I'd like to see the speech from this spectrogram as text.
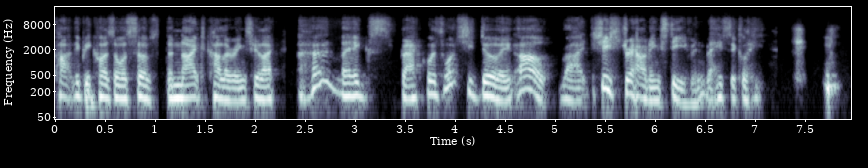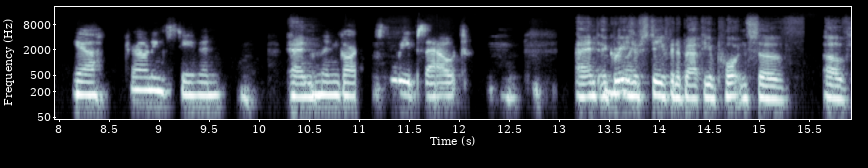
partly because also of the night coloring. So you're like, her legs backwards. What's she doing? Oh, right. She's drowning Steven, basically. yeah. Drowning Steven. And And then Garnet sleeps out. and agrees with Steven about the importance of of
